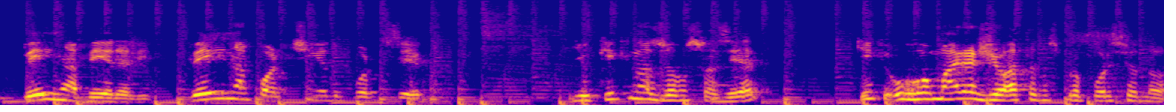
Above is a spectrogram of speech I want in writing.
bem na beira ali, bem na portinha do Porto Seco. E o que, que nós vamos fazer? O que, que o Romário J nos proporcionou?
